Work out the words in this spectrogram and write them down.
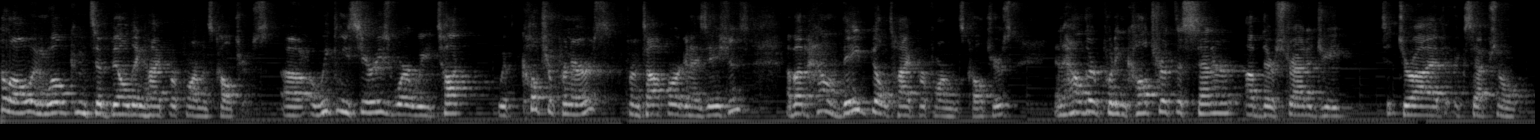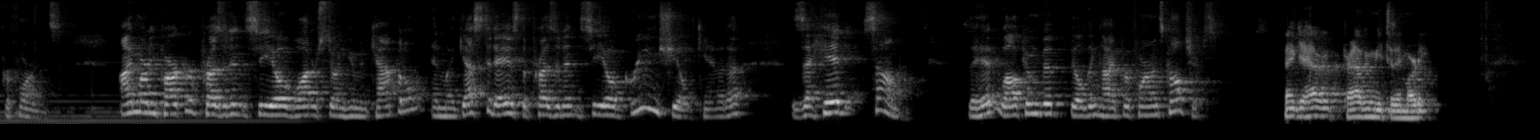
Hello, and welcome to Building High Performance Cultures, uh, a weekly series where we talk with culturepreneurs from top organizations about how they've built high performance cultures and how they're putting culture at the center of their strategy to drive exceptional performance. I'm Marty Parker, President and CEO of Waterstone Human Capital, and my guest today is the President and CEO of Green Shield Canada, Zahid Salman. Zahid, welcome to Building High Performance Cultures. Thank you for having me today, Marty.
